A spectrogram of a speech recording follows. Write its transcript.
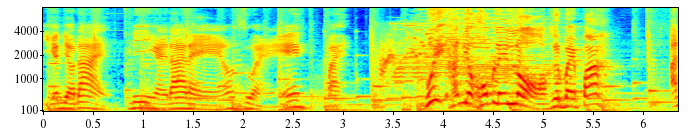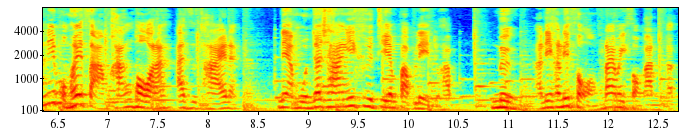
อีกอันเดียวได้ นี่ไงได้แล้วสวยไปหุ้ยครั้งเดียวครบเลยหล่อเกินไปปะอันนี้ผมให้ 3 ครั้งพอนะ อันสุดท้ายเนี่ยเนี่ยหมุนช้าๆนี่คือ GM ปรับเลทอยู่ครับ 1 อันนี้ครั้งที่ 2 ได้มาอีก 2 อันครับ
